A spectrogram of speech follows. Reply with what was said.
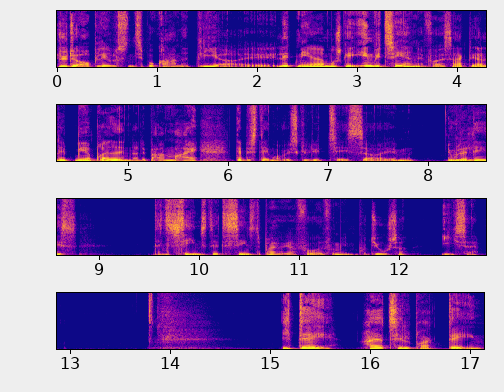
lytteoplevelsen til programmet bliver øh, lidt mere måske inviterende, for jeg sagt det, og lidt mere bred, end når det er bare mig, der bestemmer, hvad vi skal lytte til. Så øh, nu vil jeg læse den seneste, det seneste brev, jeg har fået fra min producer, Isa. I dag har jeg tilbragt dagen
